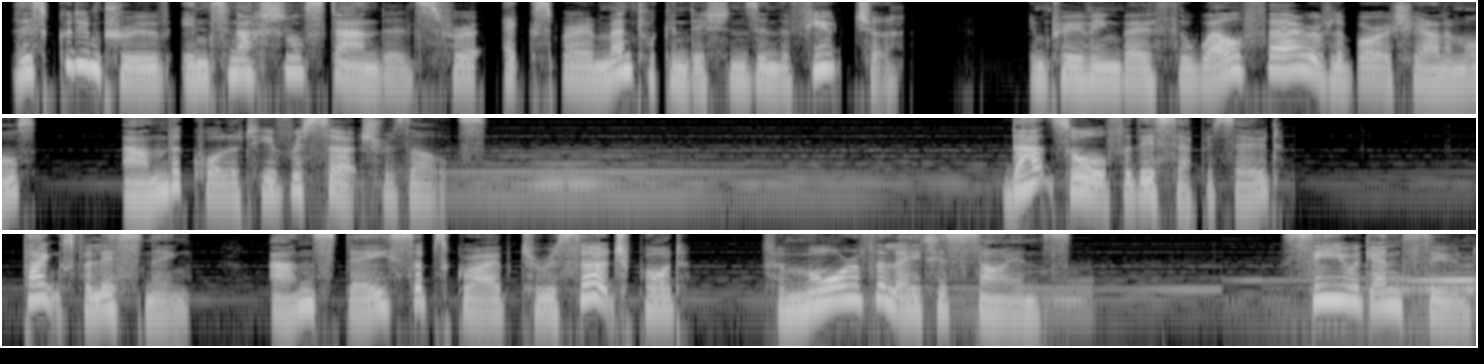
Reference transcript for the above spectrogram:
This could improve international standards for experimental conditions in the future, improving both the welfare of laboratory animals and the quality of research results. That's all for this episode. Thanks for listening, and stay subscribed to ResearchPod for more of the latest science. See you again soon.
